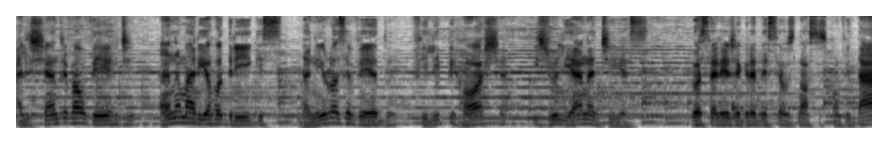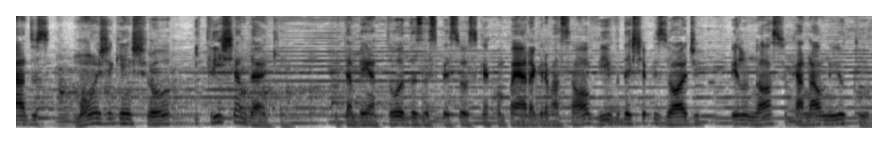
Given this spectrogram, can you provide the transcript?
Alexandre Valverde, Ana Maria Rodrigues, Danilo Azevedo, Felipe Rocha e Juliana Dias. Gostaria de agradecer aos nossos convidados, Monge Gensho e Christian Duncan também a todas as pessoas que acompanharam a gravação ao vivo deste episódio pelo nosso canal no YouTube.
